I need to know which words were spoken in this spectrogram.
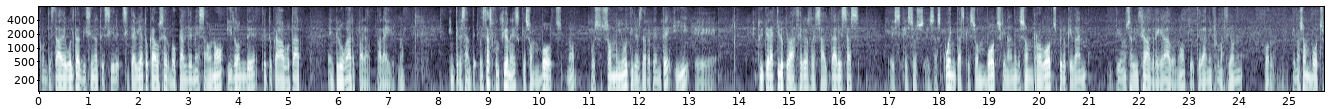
contestaba de vuelta diciéndote si, te había tocado ser vocal de mesa o no y dónde te tocaba votar, en qué lugar para, ir, ¿no? Interesante. Estas funciones, que son bots, ¿no? Pues son muy útiles de repente y eh, Twitter aquí lo que va a hacer es resaltar esas, esos, esas cuentas que son bots, finalmente son robots, pero que dan, tienen un servicio agregado, ¿no? Que te dan información que no son bots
